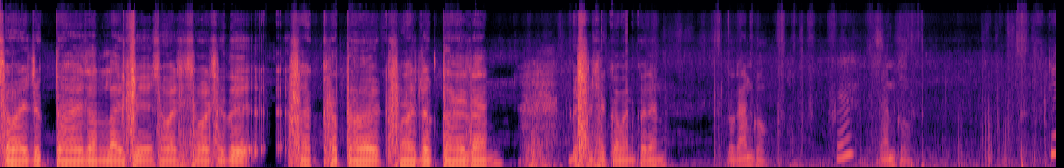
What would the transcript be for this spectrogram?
সবাই যুক্ত হয়ে যান লাইফে সবাই সবার সাথে সাক্ষাৎ হয়, সবাই যুক্ত হয়ে যান। বেশি বেশি কমেন্ট করেন। তো গান কও হুম? গান কও কে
